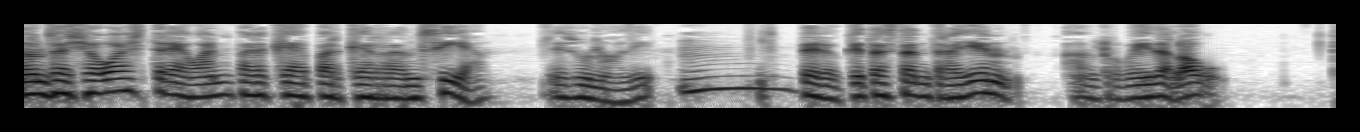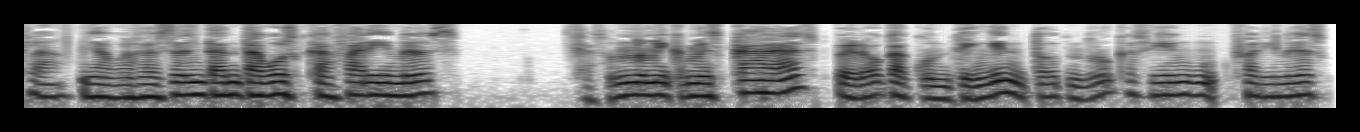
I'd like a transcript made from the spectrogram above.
Doncs això ho estreuen perquè, perquè es rancia, és un oli. Mm, Però què t'estan traient? El rovell de l'ou. clar. Llavors has d'intentar buscar farines que són una mica més cares, però que continguin tot, no? Que siguin farines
